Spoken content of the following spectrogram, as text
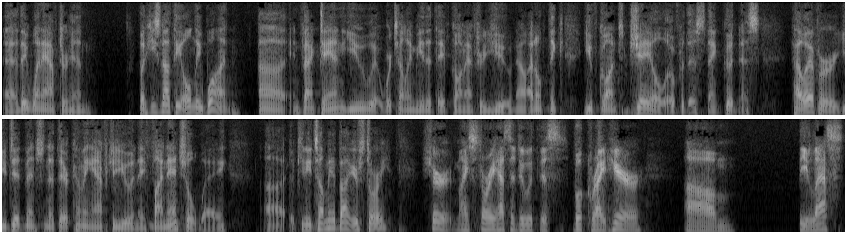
Uh, they went after him. But he's not the only one uh, in fact dan you were telling me that they've gone after you now i don't think you've gone to jail over this thank goodness however you did mention that they're coming after you in a financial way uh, can you tell me about your story Sure. My story has to do with this book right here. Um, the last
